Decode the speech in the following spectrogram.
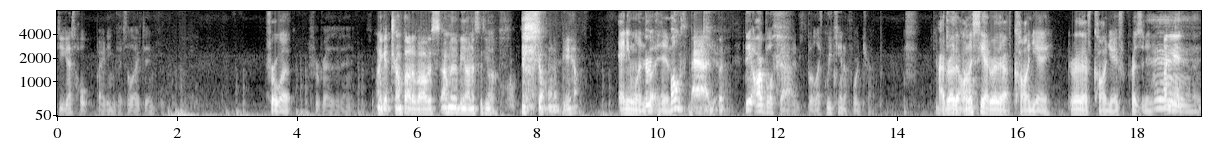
do you guys hope Biden gets elected For what? for president? I want to get Trump out of office. I'm gonna be honest with you. Oh. I just don't want to be him. Anyone They're but him. both bad, Yeah. but They are both bad, but like we can't afford Trump. We I'd rather cannot. honestly, I'd rather have Kanye. I'd rather have Kanye for president. Kanye,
